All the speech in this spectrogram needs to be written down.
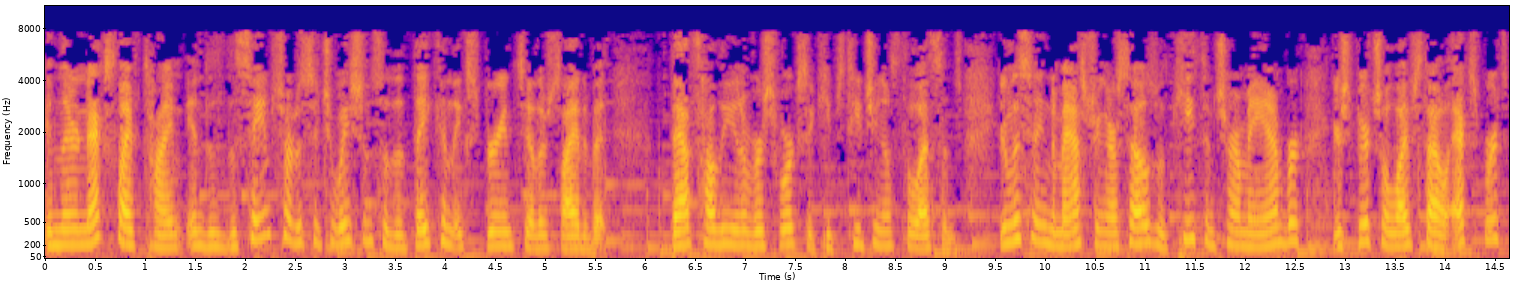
in their next lifetime into the same sort of situation so that they can experience the other side of it. That's how the universe works. It keeps teaching us the lessons. You're listening to Mastering Ourselves with Keith and Charmaine Amber, your spiritual lifestyle experts,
